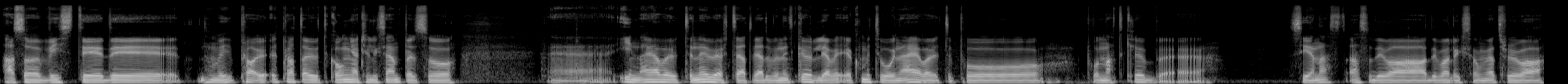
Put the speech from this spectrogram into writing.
Alltså visst, det, det, om vi pra- pratar utgångar till exempel så eh, innan jag var ute nu efter att vi hade vunnit guld, jag, jag kommer inte ihåg när jag var ute på, på nattklubb eh, senast. Alltså det var, det var liksom, jag tror det var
